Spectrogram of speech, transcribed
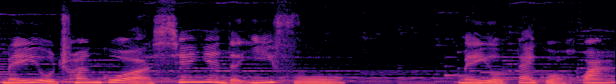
没有穿过鲜艳的衣服，没有戴过花，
